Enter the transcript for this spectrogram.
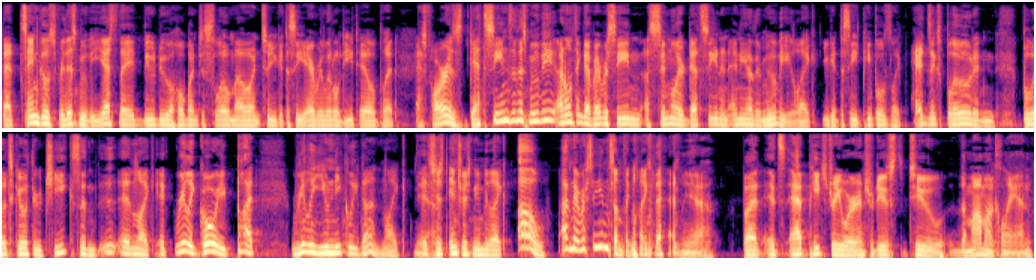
That same goes for this movie. Yes, they do do a whole bunch of slow mo, and so you get to see every little detail. But as far as death scenes in this movie, I don't think I've ever seen a similar death scene in any other movie. Like you get to see people's like heads explode and bullets go through cheeks, and and like it really gory, but really uniquely done. Like it's just interesting to be like, oh, I've never seen something like that. yeah but it's at peachtree we're introduced to the mama clan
